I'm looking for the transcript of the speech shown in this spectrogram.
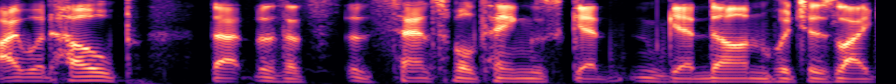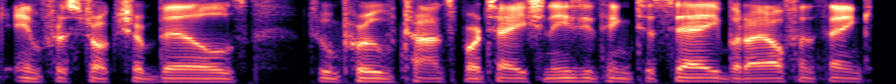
I would hope that, that, that sensible things get get done, which is like infrastructure bills to improve transportation. Easy thing to say, but I often think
